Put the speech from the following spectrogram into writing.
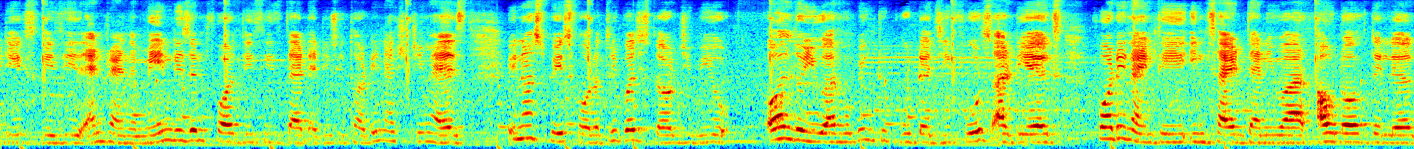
ITX cases and friend the main reason for this is that NUC 13 Extreme has enough space for a triple slot GPU although you are hoping to put a GeForce RTX 4090 inside then you are out of the luck.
